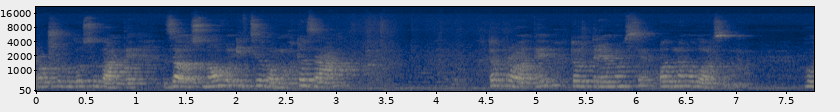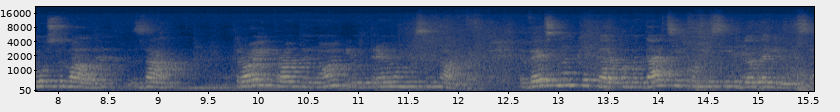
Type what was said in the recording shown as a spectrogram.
прошу голосувати за основу і в цілому. Хто за? Хто проти? Хто утримався? Одноголосно. Голосували за троє, проти ноль і утрималися ноль. Висновки та рекомендації комісії додаються.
